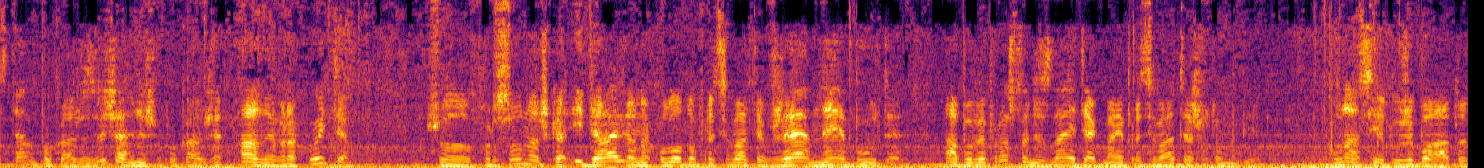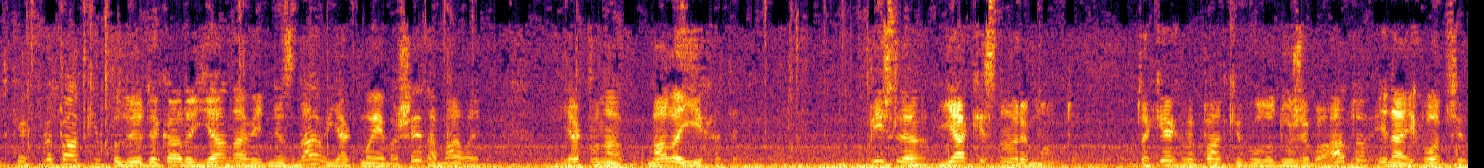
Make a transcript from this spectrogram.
Стенд покаже, звичайно, що покаже. Але врахуйте, що форсуночка ідеально на холодно працювати вже не буде. Або ви просто не знаєте, як має працювати аж автомобіль. У нас є дуже багато таких випадків, коли люди кажуть, я навіть не знав, як моя машина мала, як вона мала їхати після якісного ремонту. Таких випадків було дуже багато, і навіть хлопців,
